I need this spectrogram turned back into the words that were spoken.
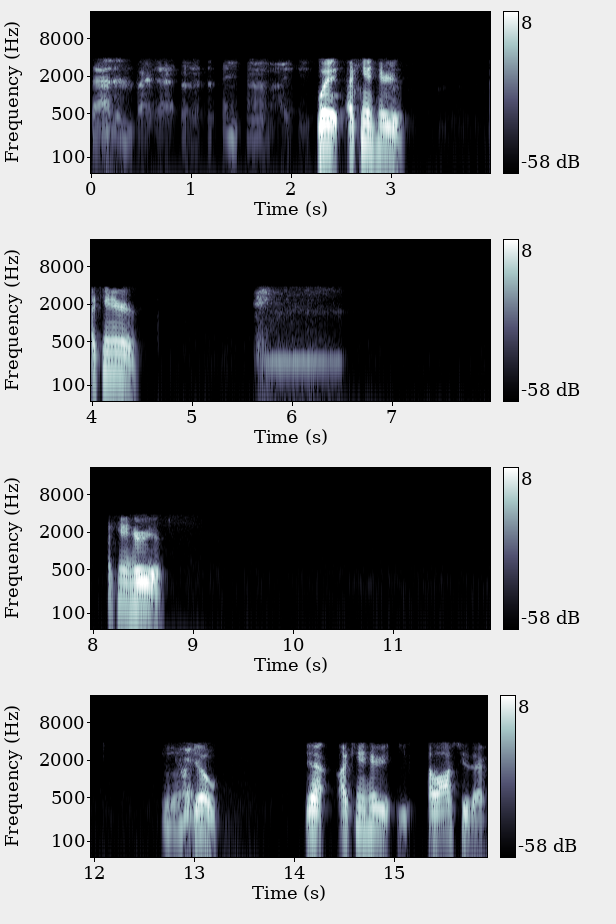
saddened by that, but at the same time, I do. Wait, I can't hear you. I can't hear. You. I can't hear you. Can you hear me? Yo. Yeah, I can't hear you. I lost you there.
